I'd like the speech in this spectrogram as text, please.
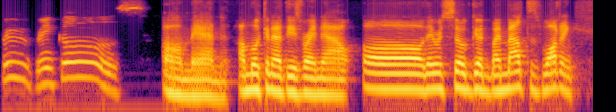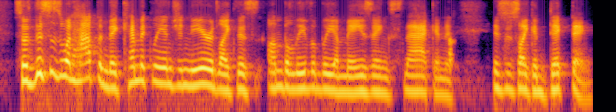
Fruit wrinkles. Oh man, I'm looking at these right now. Oh, they were so good. My mouth is watering. So this is what happened. They chemically engineered like this unbelievably amazing snack and it's just like addicting.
